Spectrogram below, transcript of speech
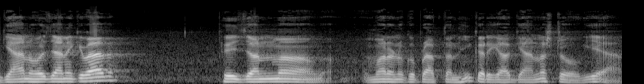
ज्ञान हो जाने के बाद फिर जन्म मरण को प्राप्त नहीं करेगा, अज्ञान नष्ट हो गया।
